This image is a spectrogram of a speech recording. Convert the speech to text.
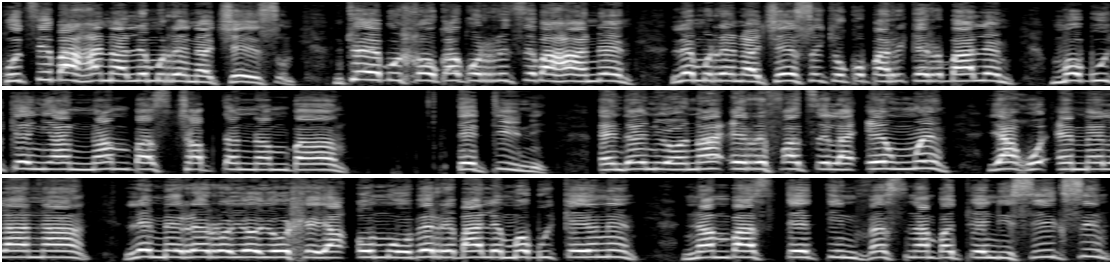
go tsebagana le morena jesu. Ntho e bohlokwa gore re tsebagane le morena jesu. Ke kopa re ke re bale mo bukeng ya numbers chapter number 13 and then yona e re fa tsela e nngwe ya go emelana le merero yo yotlhe ya o mobe re mo bukeng Numbers 13 verse number 26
